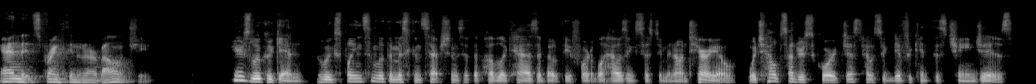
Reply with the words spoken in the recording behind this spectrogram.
and it's strengthening our balance sheet. Here's Luke again, who explains some of the misconceptions that the public has about the affordable housing system in Ontario, which helps underscore just how significant this change is,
